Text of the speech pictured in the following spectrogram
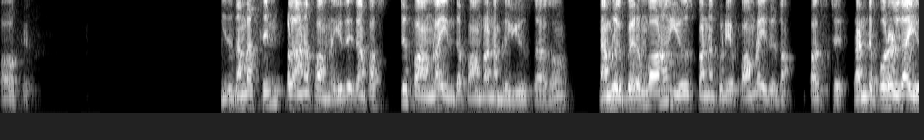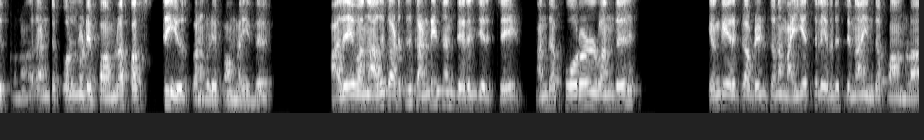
ஓகே இதுதான் சிம்பிளான ஃபார்முலா இதுதான் ஃபர்ஸ்ட் ஃபார்முலா இந்த ஃபார்முலா நம்மளுக்கு யூஸ் ஆகும். நம்மளுக்கு பெரும்பாலும் யூஸ் பண்ணக்கூடிய ஃபார்முலா இதுதான். ஃபர்ஸ்ட் ரெண்டு பொருள் தான் யூஸ் பண்ணுவாங்க. ரெண்டு பொருளுடைய ஃபார்முலா ஃபர்ஸ்ட் யூஸ் பண்ணக்கூடிய ஃபார்முலா இது. அதே வந்து அதுக்கு அடுத்தது கண்டிஷன் தெரிஞ்சிருச்சு. அந்த பொருள் வந்து எங்க இருக்கு அப்படின்னு சொன்னா மையத்துல இருந்துச்சுன்னா இந்த ஃபார்முலா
